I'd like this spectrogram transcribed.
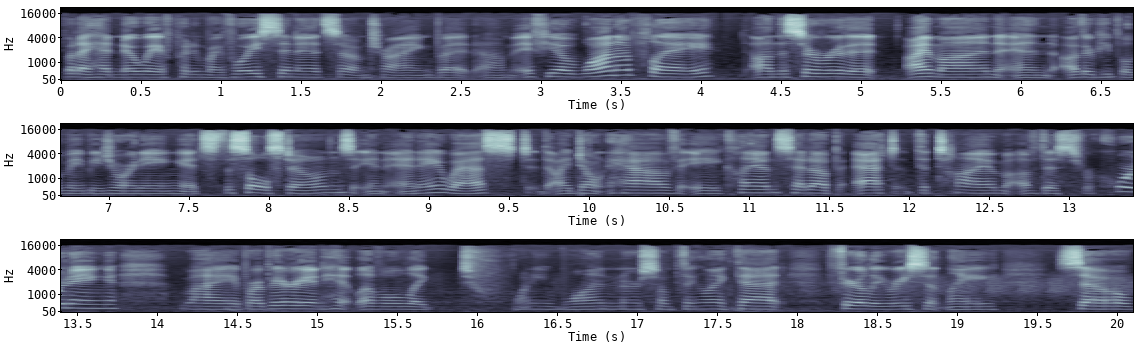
but I had no way of putting my voice in it, so I'm trying. But um, if you want to play, on the server that I'm on and other people may be joining, it's the Soulstones in NA West. I don't have a clan set up at the time of this recording. My barbarian hit level like 21 or something like that fairly recently. So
